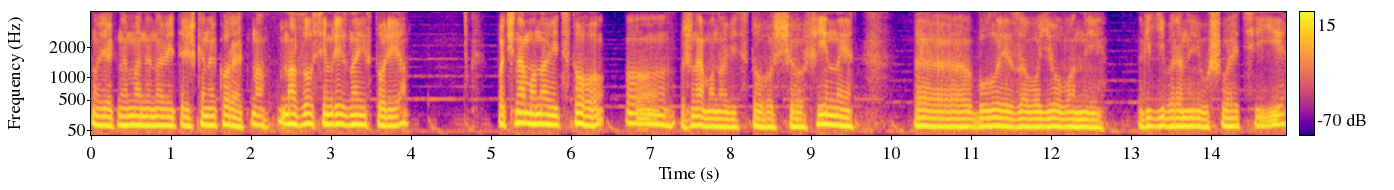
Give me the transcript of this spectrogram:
ну, як на мене, навіть трішки некоректно. У нас зовсім різна історія. Почнемо навіть з того, е, почнемо навіть з того, що фіни е, були завойовані, відібрані у Швеції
